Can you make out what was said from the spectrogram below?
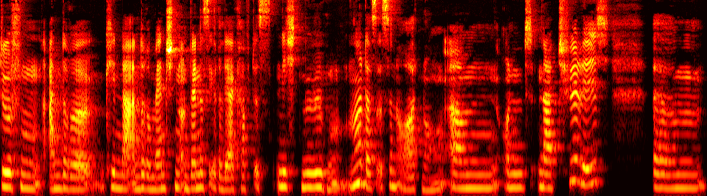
dürfen andere Kinder, andere Menschen und wenn es ihre Lehrkraft ist, nicht mögen. Ne? Das ist in Ordnung. Ähm, und natürlich ähm,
